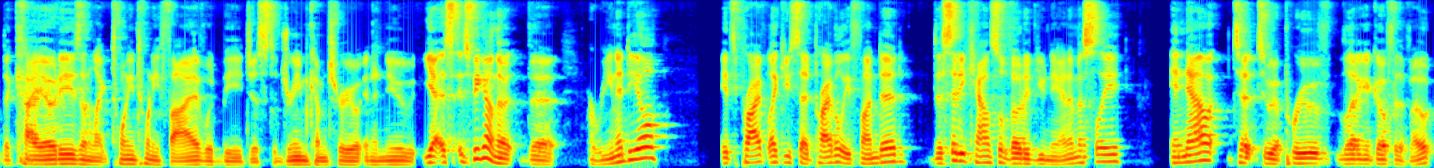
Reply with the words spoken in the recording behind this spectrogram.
the Coyotes in like 2025 would be just a dream come true in a new. Yeah, it's, it's speaking on the the arena deal. It's private, like you said, privately funded. The city council voted unanimously, and now to to approve letting it go for the vote.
